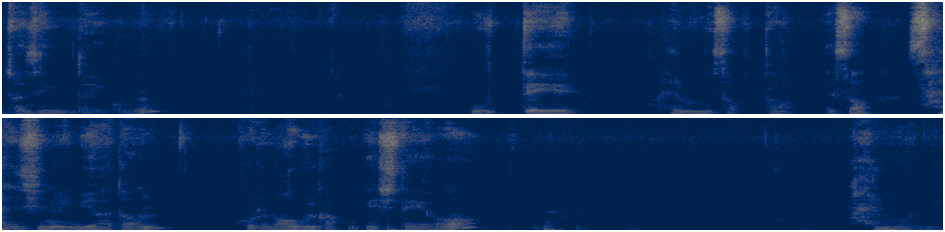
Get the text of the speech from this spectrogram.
전생입니다. 이거는 우때의 할머니서부터 해서 산신을 위하던 그런 업을 갖고 계시대요. 할머니,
